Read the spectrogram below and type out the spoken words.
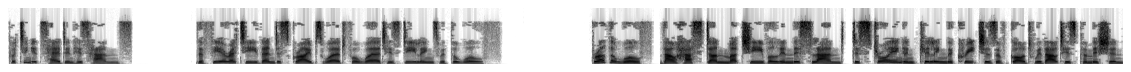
putting its head in his hands. The Fioretti then describes word for word his dealings with the wolf. Brother Wolf, thou hast done much evil in this land, destroying and killing the creatures of God without his permission,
